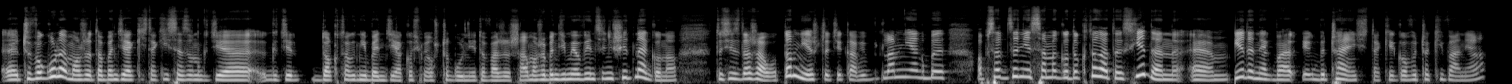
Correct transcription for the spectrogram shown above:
E, czy w ogóle może to będzie jakiś taki sezon, gdzie, gdzie doktor nie będzie jakoś miał szczególnie towarzysza, może będzie miał więcej niż jednego, no to się zdarzało. To mnie jeszcze ciekawi, dla mnie jakby obsadzenie samego doktora to jest jeden, jeden jakby, jakby część takiego wyczekiwania,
